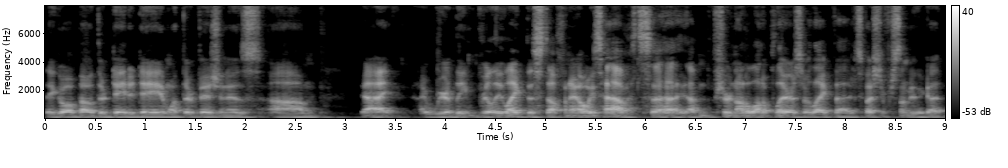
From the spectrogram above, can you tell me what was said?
they go about their day to day and what their vision is. Um, I, I weirdly really like this stuff, and I always have. It's uh, I'm sure not a lot of players are like that, especially for somebody that got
